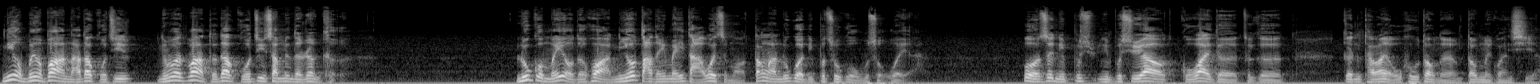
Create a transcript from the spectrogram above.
你有没有办法拿到国际？有没有办法得到国际上面的认可？如果没有的话，你有打等于没打，为什么？当然，如果你不出国无所谓啊，或者是你不需你不需要国外的这个跟台湾有互动的都没关系啊。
